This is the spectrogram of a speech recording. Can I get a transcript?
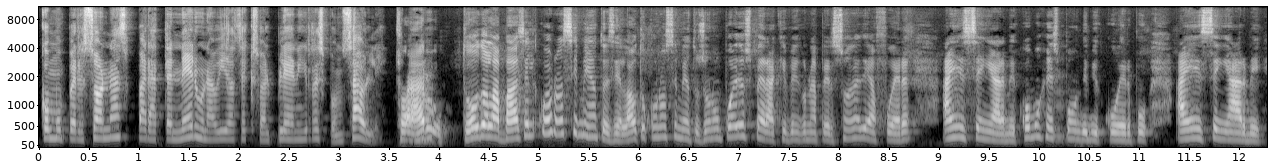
como personas para tener una vida sexual plena y responsable. Claro, toda a base é o conhecimento, é o autoconhecimento. Eu não posso esperar que venha uma pessoa de afuera a ensinar-me como responde meu corpo, a ensinar-me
